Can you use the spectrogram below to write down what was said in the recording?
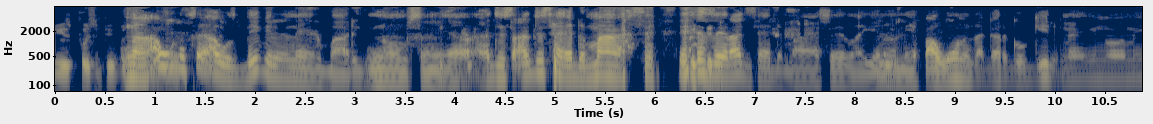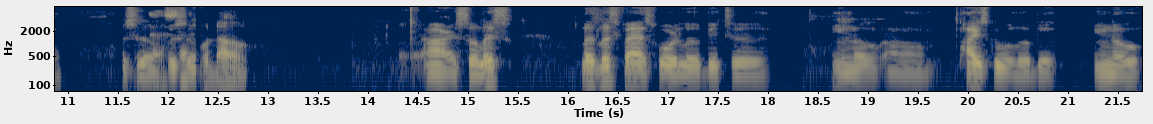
you was pushing people. Nah, I wouldn't say I was bigger than everybody. You know what I'm saying? I, I just, I just had the mindset. I I just had the mindset, like you know what I mean. If I want it, I gotta go get it, man. You know what I mean? for sure, for That's sure. simple, dog. All right, so let's let's let's fast forward a little bit to you know um, high school a little bit. You know,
